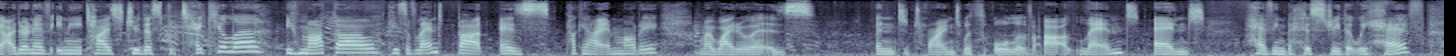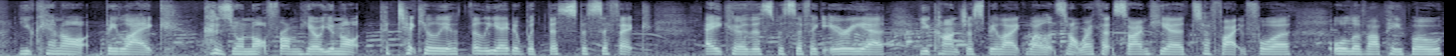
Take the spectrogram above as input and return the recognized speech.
I don't have any ties to this particular Ihumātao piece of land, but as Pakeha and Māori, my wairua is intertwined with all of our land and having the history that we have, you cannot be like, because you're not from here, or you're not particularly affiliated with this specific acre, this specific area, you can't just be like, well, it's not worth it. So I'm here to fight for all of our people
